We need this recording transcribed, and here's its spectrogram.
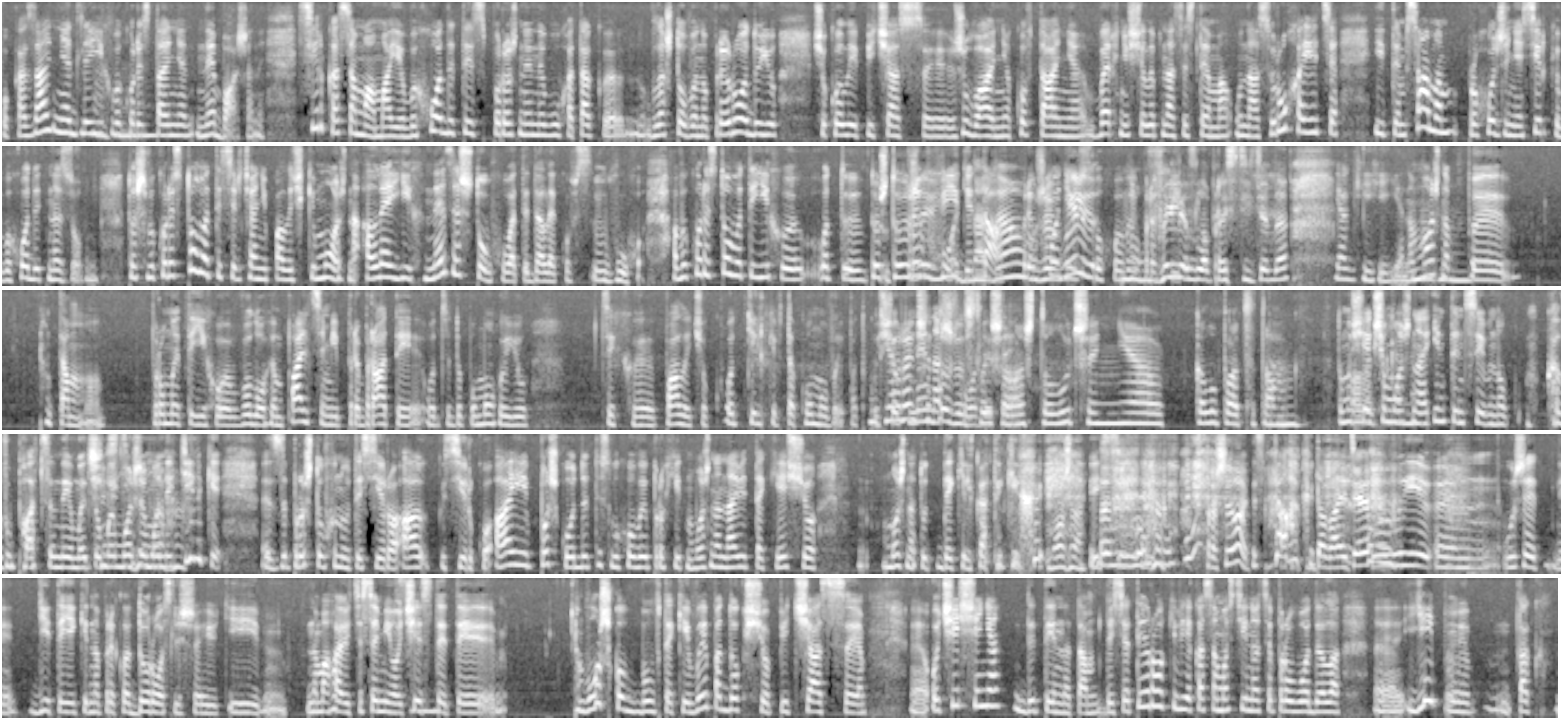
показання для їх uh-huh. використання не бажане. Сірка сама має виходити з порожнини вуха, так е, ну, влаштовано природою, що коли під час е, жування, ковтання, верхньощелепна система у нас рухається, і тим самим проходження сірки виходить назовні. Тож використовувати сірчані палички можна, але їх не заштовхувати далеко в вухо, а використовувати їх е, от То, що при вже вході, видно, так, да? при вході в слуховий ну, вилізла, простите, да? як гігієна можна б е, там промити їх вологим пальцем і прибрати от за допомогою цих е, паличок, от тільки в такому випадку. щоб Я не нашкодити. теж слышала, що лучше не колупатися там. Так. Тому що якщо можна інтенсивно колупатися ними, то ми можемо не тільки проштовхнути сіро, а сірку, а й пошкодити слуховий прохід. Можна навіть таке, що можна тут декілька таких можна страшилок? Так, давайте. Коли ем, уже діти, які, наприклад, дорослішають і намагаються самі очистити. Вошко був такий випадок, що під час е, очищення дитина там 10 років, яка самостійно це проводила, е, їй е, так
